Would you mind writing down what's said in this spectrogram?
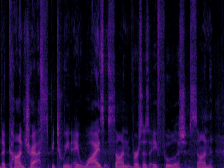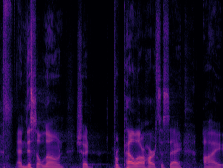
the contrast between a wise son versus a foolish son. And this alone should propel our hearts to say, I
